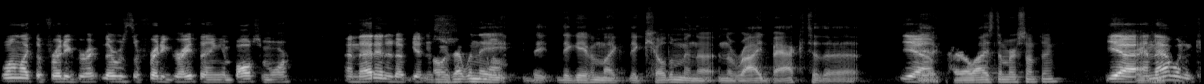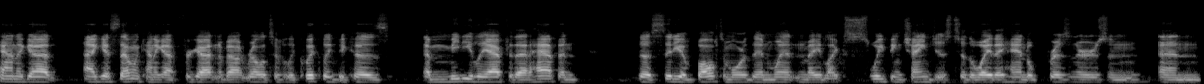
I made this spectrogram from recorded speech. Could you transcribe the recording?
Well, like the Freddie Gray. There was the Freddie Gray thing in Baltimore, and that ended up getting Oh, is that when they um, they, they gave him like they killed him in the in the ride back to the yeah they paralyzed him or something? Yeah, Or and you- that one kind of got, I guess that one kind of got forgotten about relatively quickly because immediately after that happened, the city of Baltimore then went and made like sweeping changes to the way they handle prisoners and and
